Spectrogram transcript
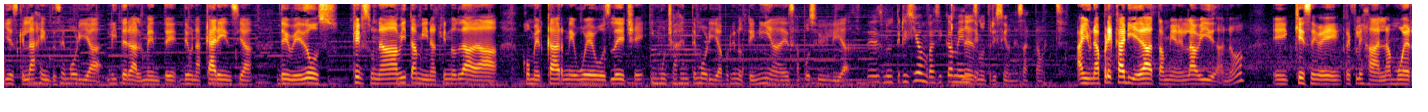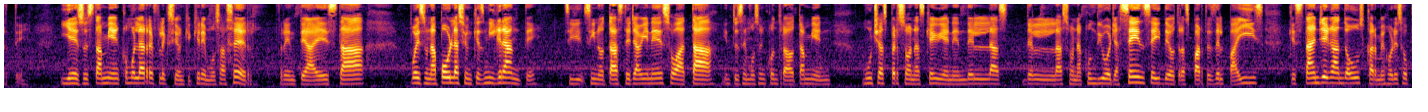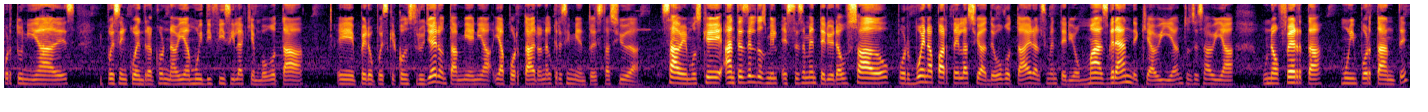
Y es que la gente se moría literalmente de una carencia de B2, que es una vitamina que nos la da comer carne, huevos, leche, y mucha gente moría porque no tenía esa posibilidad. De desnutrición, básicamente. De desnutrición, exactamente. Hay una precariedad también en la vida, ¿no? Eh, que se ve reflejada en la muerte. Y eso es también como la reflexión que queremos hacer frente a esta, pues una población que es migrante. Si, notaste, ya viene de Soatá, entonces hemos encontrado también muchas personas que vienen de, las, de la zona cundiboyacense y de otras partes del país, que están llegando a buscar mejores oportunidades y pues se encuentran con una vida muy difícil aquí en Bogotá, eh, pero pues que construyeron también y, y, aportaron al crecimiento de esta ciudad. Sabemos que antes del 2000 este cementerio era usado por buena parte de la ciudad de Bogotá, era el cementerio más grande que había, entonces había una oferta muy importante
